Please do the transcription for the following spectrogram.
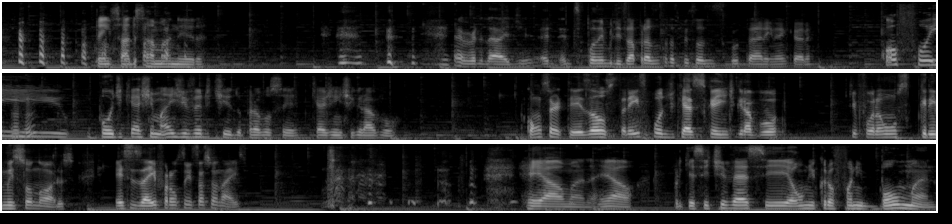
Pensar dessa maneira. É verdade. É, é disponibilizar para as outras pessoas escutarem, né, cara? Qual foi o podcast mais divertido pra você que a gente gravou? Com certeza, os três podcasts que a gente gravou, que foram os crimes sonoros. Esses aí foram sensacionais. Real, mano, real. Porque se tivesse um microfone bom, mano,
